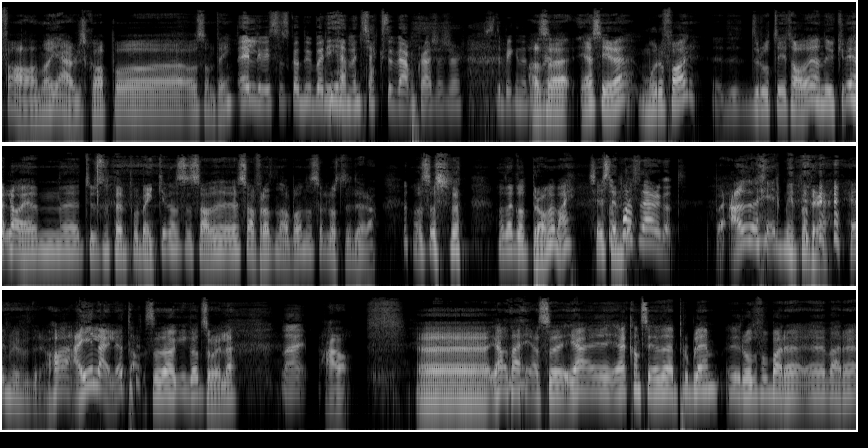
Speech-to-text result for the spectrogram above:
faen og jævelskap og, og sånne ting. Heldigvis så skal du bare hjem en kjeks og seg sjøl. Så det blir ikke noe problem. Altså, jeg sier det. Mor og far dro til Italia en uke. Jeg la igjen eh, 1000 spenn på benken, og så sa, det, sa fra til naboen, og så låste de døra. Og, så, så, og det har gått bra med meg. Så Selvstendig. passe er det godt. Ja, helt midt på treet. Helt midt på treet. Har ei leilighet, da, så det har ikke gått så ille. Nei. Nei da. Uh, ja, nei, altså, jeg, jeg kan se det er et problem. Rådet får bare uh, være,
